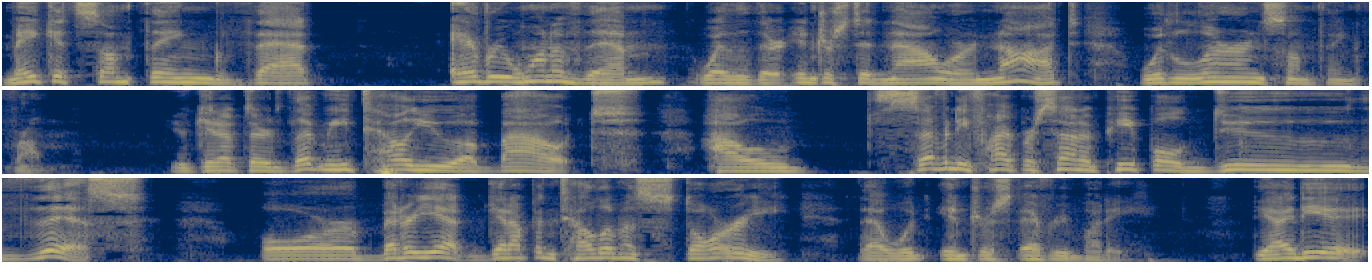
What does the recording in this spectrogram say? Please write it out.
Make it something that every one of them, whether they're interested now or not, would learn something from. You get up there, let me tell you about how 75% of people do this. Or better yet, get up and tell them a story that would interest everybody. The idea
